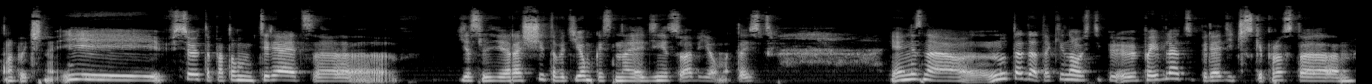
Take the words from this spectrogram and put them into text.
обычно. И все это потом теряется, если рассчитывать емкость на единицу объема. То есть, я не знаю, ну тогда такие новости появляются периодически. Просто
